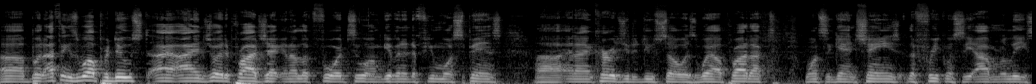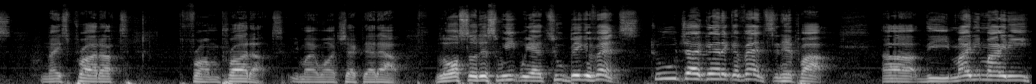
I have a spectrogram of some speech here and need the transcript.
Uh, but I think it's well produced. I, I enjoy the project, and I look forward to um, giving it a few more spins. Uh, and I encourage you to do so as well. Produkt, once again, change the frequency album release. Nice product from Produkt. You might want to check that out. Also, this week we had two big events, two gigantic events in hip hop. Uh, the Mighty Mighty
